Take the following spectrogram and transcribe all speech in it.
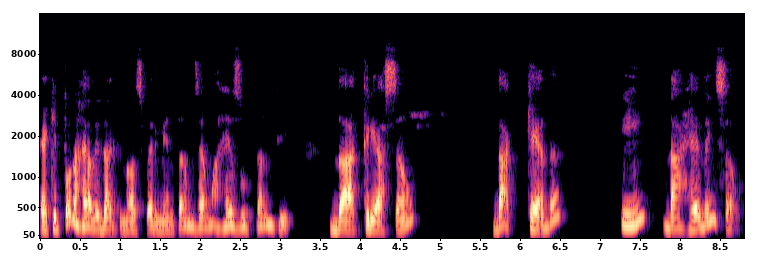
é que toda a realidade que nós experimentamos é uma resultante da criação, da queda e da redenção.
